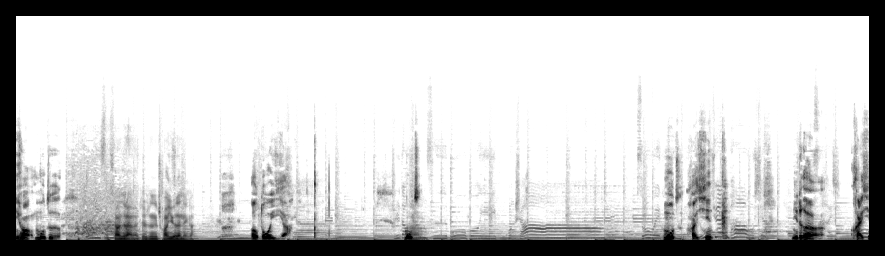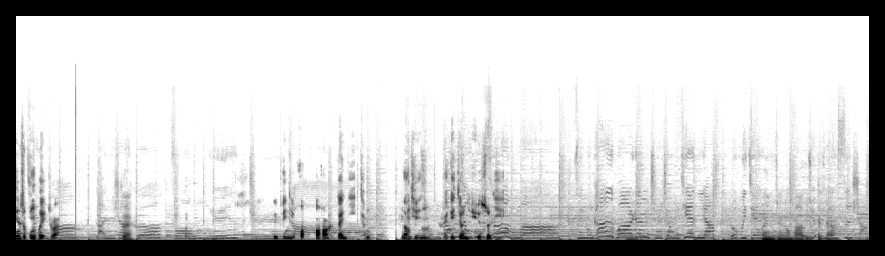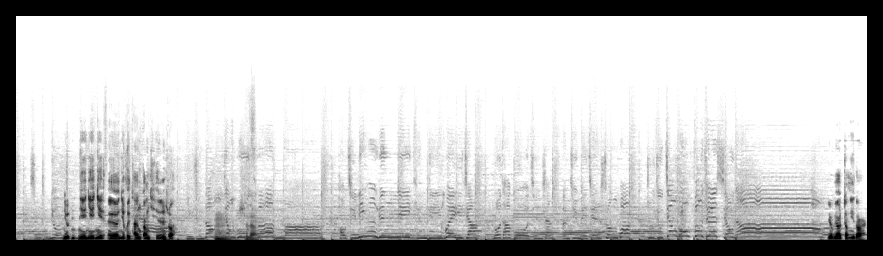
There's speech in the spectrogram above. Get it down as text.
你好，木子。我想起来了，就是那个穿越的那个，哦，多疑呀、木子，木子，海心。你这个海心是工会是吧？对，可以陪你画画画，带你弹钢琴，还可以教你学设计。欢迎健康芭比回家。你你你你呃，你会弹钢琴是吧？嗯，是的。要不要整一段？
